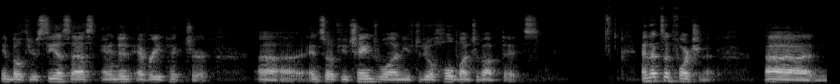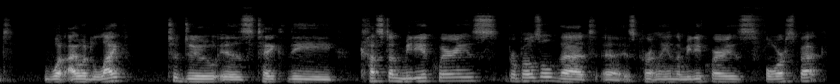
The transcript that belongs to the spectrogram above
in both your CSS and in every picture, uh, and so if you change one, you have to do a whole bunch of updates, and that's unfortunate. and what I would like to do is take the custom media queries proposal that uh, is currently in the media queries 4 spec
